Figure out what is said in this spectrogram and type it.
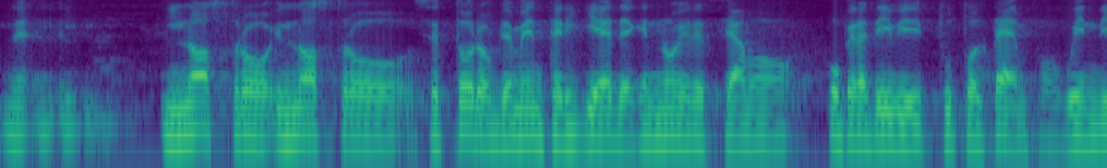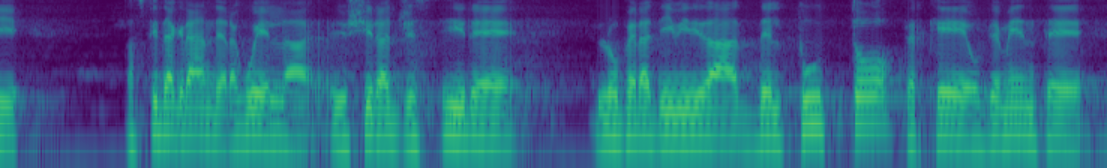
il nostro, il nostro, settore ovviamente richiede che noi restiamo operativi tutto il tempo, quindi la sfida grande era quella, riuscire a gestire l'operatività del tutto perché ovviamente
